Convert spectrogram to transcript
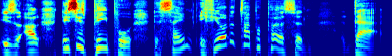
is un- this is people the same. If you're the type of person that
